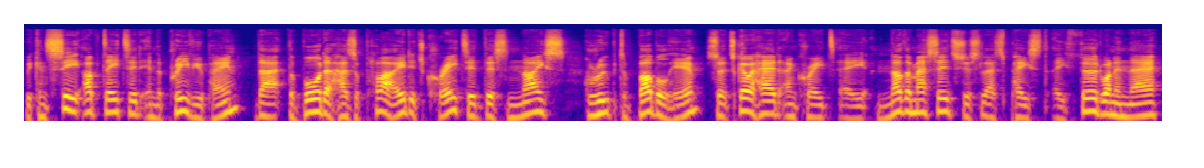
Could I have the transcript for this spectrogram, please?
we can see updated in the preview pane that the border has applied. It's created this nice grouped bubble here. So let's go ahead and create a, another message. Just let's paste a third one in there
